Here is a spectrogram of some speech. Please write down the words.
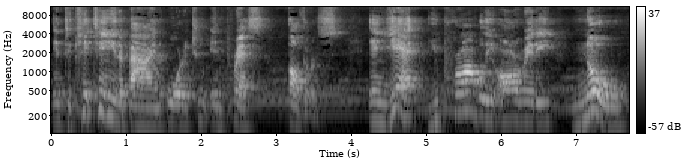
and to continue to buy in order to impress others. And yet, you probably already know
